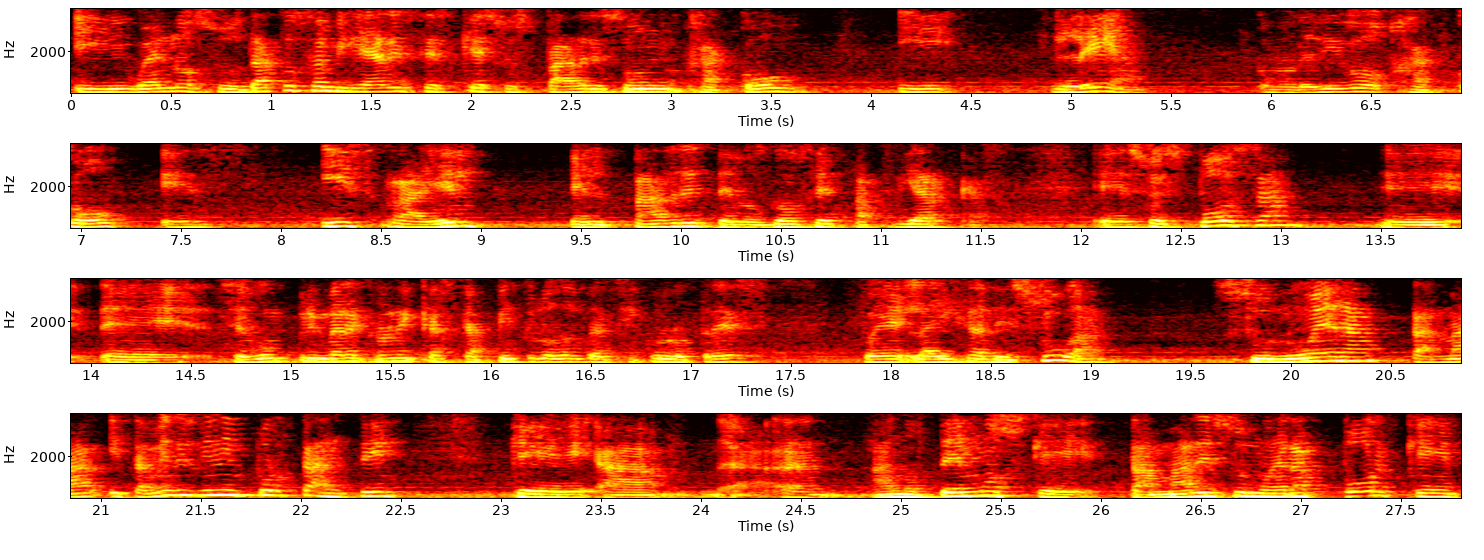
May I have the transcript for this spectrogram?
Y bueno, sus datos familiares es que sus padres son Jacob y Lea. Como le digo, Jacob es Israel, el padre de los doce patriarcas. Eh, su esposa, eh, según 1 Crónicas capítulo 2, versículo 3, fue la hija de Sua, su nuera Tamar. Y también es bien importante que ah, ah, anotemos que Tamar es su nuera porque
